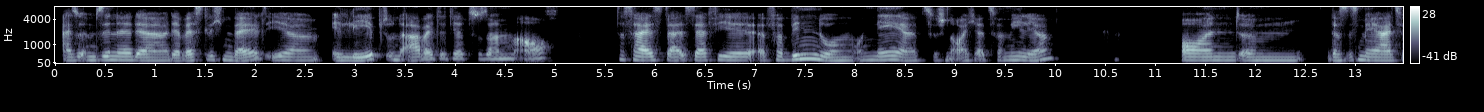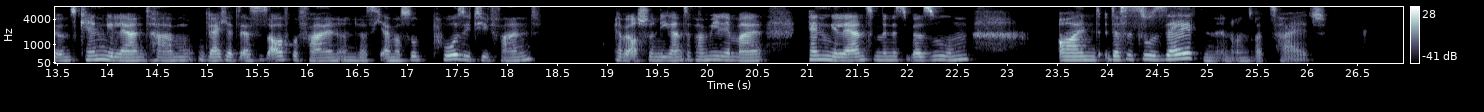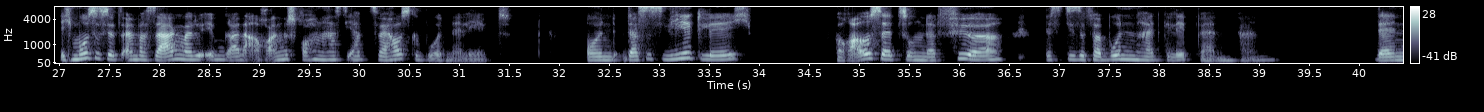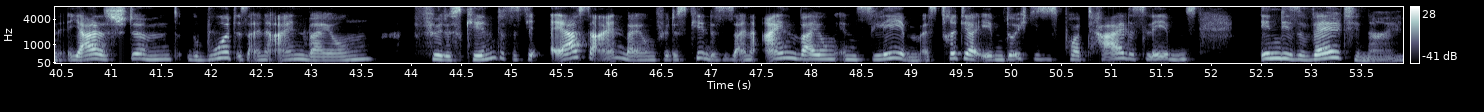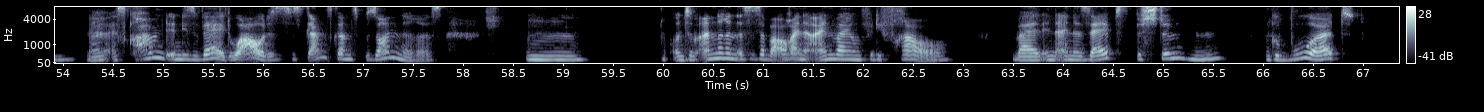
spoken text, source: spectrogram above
Also im Sinne der, der westlichen Welt, ihr, ihr lebt und arbeitet ja zusammen auch. Das heißt, da ist sehr viel äh, Verbindung und Nähe zwischen euch als Familie. Und ähm, das ist mir, als wir uns kennengelernt haben, gleich als erstes aufgefallen und was ich einfach so positiv fand. Ich habe auch schon die ganze Familie mal kennengelernt, zumindest über Zoom. Und das ist so selten in unserer Zeit. Ich muss es jetzt einfach sagen, weil du eben gerade auch angesprochen hast, ihr habt zwei Hausgeburten erlebt. Und das ist wirklich Voraussetzung dafür, dass diese Verbundenheit gelebt werden kann. Denn ja, das stimmt, Geburt ist eine Einweihung für das Kind. Das ist die erste Einweihung für das Kind. Es ist eine Einweihung ins Leben. Es tritt ja eben durch dieses Portal des Lebens in diese Welt hinein. Ne? Es kommt in diese Welt. Wow, das ist ganz, ganz Besonderes. Mm. Und zum anderen ist es aber auch eine Einweihung für die Frau, weil in einer selbstbestimmten Geburt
